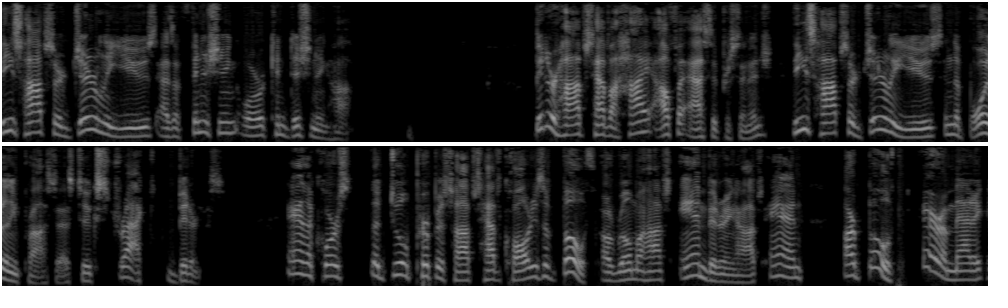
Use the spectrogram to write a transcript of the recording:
These hops are generally used as a finishing or conditioning hop. Bitter hops have a high alpha acid percentage. These hops are generally used in the boiling process to extract bitterness. And of course, the dual purpose hops have qualities of both aroma hops and bittering hops and are both aromatic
